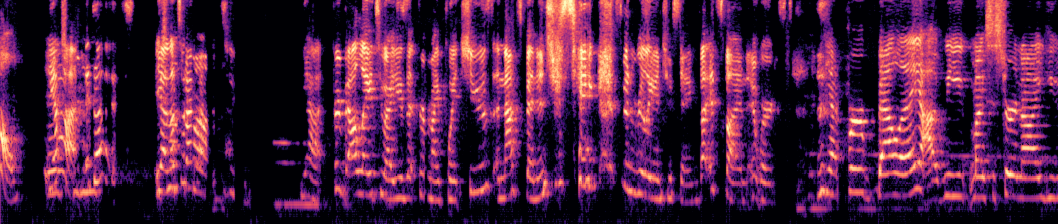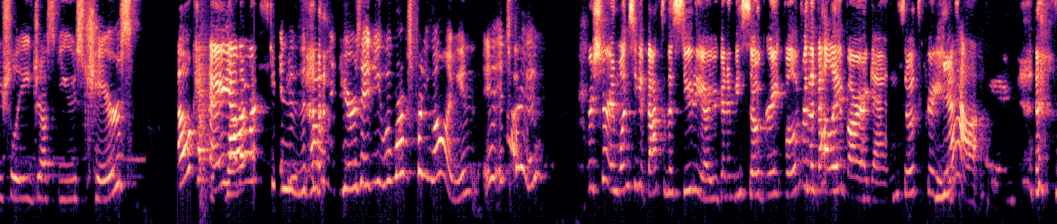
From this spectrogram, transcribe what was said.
well. yeah, pretty, it does. Yeah, that's what I'm too. Yeah, for ballet too, I use it for my pointe shoes, and that's been interesting. it's been really interesting, but it's fun. It works. yeah, for ballet, uh, we, my sister and I, usually just use chairs. Okay, yeah, that works too. Into the top of the it, it works pretty well. I mean, it, it's pretty good. For sure, and once you get back to the studio, you're going to be so grateful for the ballet bar again. So it's great. Yeah. It's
